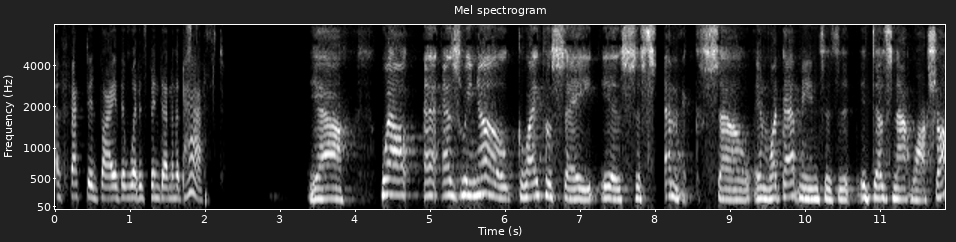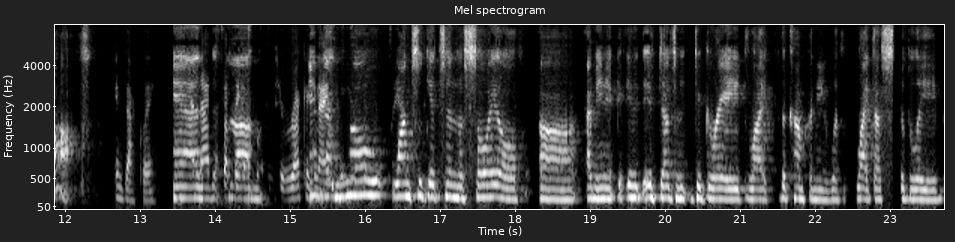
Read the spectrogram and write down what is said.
affected by the, what has been done in the past. Yeah. Well, as we know, glyphosate is systemic. So, and what that means is that it does not wash off. Exactly. And, and that's something um, to recognize. And I know once it gets in the soil, uh, I mean, it, it, it, doesn't degrade like the company would like us to believe.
